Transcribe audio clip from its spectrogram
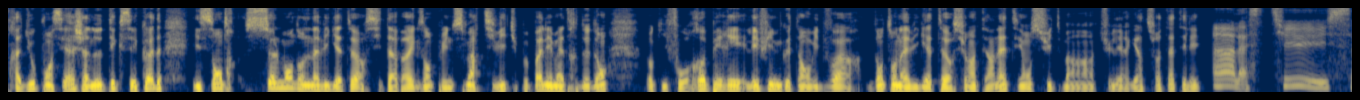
radio.ch. À noter que ces codes, ils s'entrent seulement dans le navigateur. Si tu as par exemple une Smart TV, tu peux pas les mettre dedans. Donc il faut repérer les films que tu as envie de voir dans ton navigateur sur internet et ensuite ben tu les regardes sur ta télé. Ah l'astuce.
